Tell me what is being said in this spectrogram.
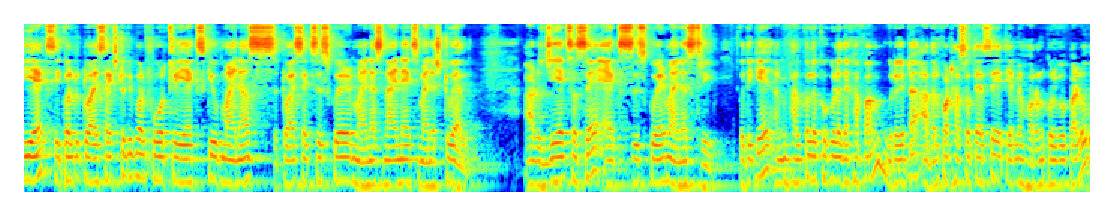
P X equal two twice X to the power four three X cube minus twice X square minus nine X minus twelve আৰু জি এক্স আছে এক্স স্কুৱেৰ মাইনাছ থ্ৰী গতিকে আমি ভালকৈ লক্ষ্য কৰিলে দেখা পাম। গোটেইকেইটা আদৰ্শ ঠাচতে আছে এতিয়া আমি হৰণ কৰিব পাৰোঁ।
